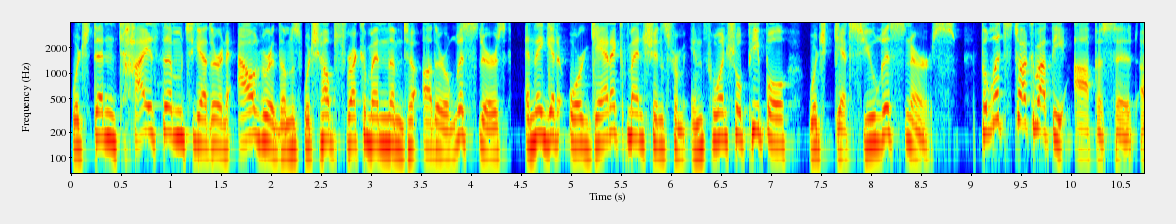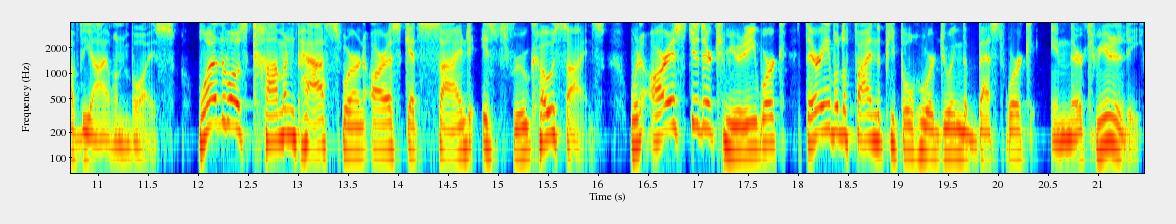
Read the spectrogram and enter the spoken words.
which then ties them together in algorithms which helps recommend them to other listeners and they get organic mentions from influential people which gets you listeners. But let's talk about the opposite of the Island Boys. One of the most common paths where an artist gets signed is through cosigns. When artists do their community work, they're able to find the people who are doing the best work in their community.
